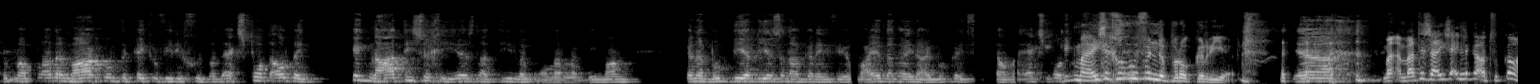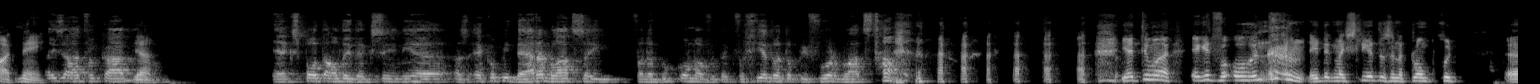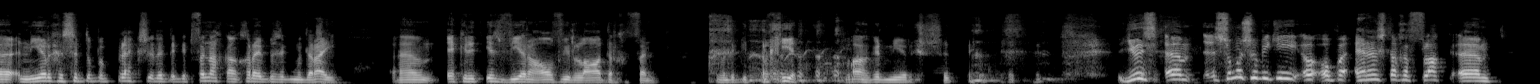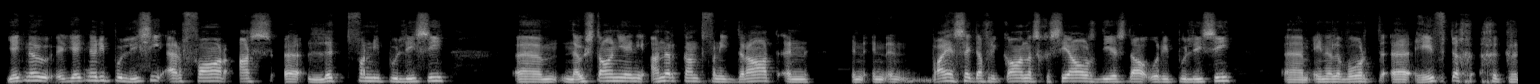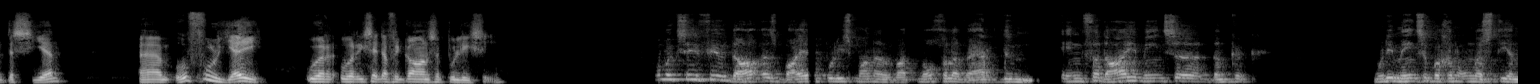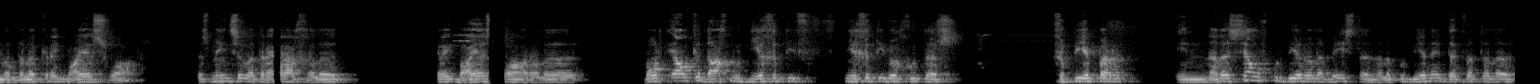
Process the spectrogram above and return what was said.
Moet maar planne maak om te kyk of hierdie goed want ek spot altyd kyk Natie se geheue is natuurlik wonderlik. Die man kan 'n boek deurlees en dan kan hy vir jou baie dinge uit daai boek uit vertel, maar ek spot Kyk, maar hy's 'n geoefende prokureur. ja. maar wat is hy? Hy's eintlik 'n advokaat, nê? Nee. Hy's 'n advokaat. Ja. Ek spot altyd ek sê nee, as ek op die derde bladsy van 'n boek kom of het ek vergeet wat op die voorblad staan. ja, toe maar ek het ver oggend het ek my sleutels in 'n klomp goed uh neergesit op 'n plek sodat ek dit vinnig kan gryp as ek moet ry. Ehm um, ek het dit eers weer 'n halfuur later gevind want ek het vergeet waar ek dit neergesit het. Jy's ehm um, sommer so 'n bietjie uh, op 'n ernstige vlak ehm um, jy het nou jy het nou die polisie ervaar as 'n uh, lid van die polisie. Ehm um, nou staan jy aan die ander kant van die draad in en en en baie Suid-Afrikaners gesels deesdae oor die polisie. Ehm um, en hulle word uh, heftig gekritiseer. Ehm um, hoe voel jy oor oor die Suid-Afrikaanse polisie? Kom ek sê vir jou daar is baie polismanne wat nog hulle werk doen en vir daai mense dink ek moet die mense begin ondersteun want hulle kry baie swaar. Dis mense wat regtig hulle kry baie swaar. Hulle word elke dag met negatief negatiewe goeters gepeper en hulle self probeer hulle beste en hulle probeer net dit wat hulle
